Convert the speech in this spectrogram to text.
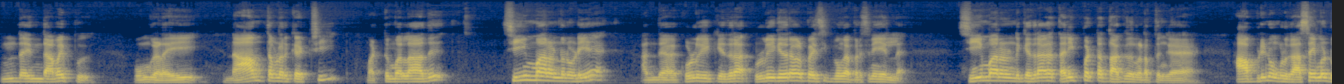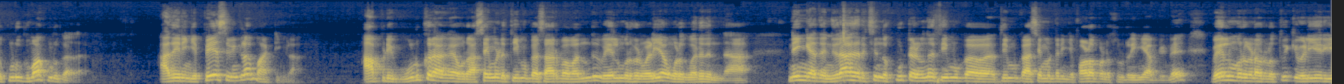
இந்த இந்த அமைப்பு உங்களை நாம் தமிழர் கட்சி மட்டுமல்லாது சீமானந்தனுடைய அந்த கொள்கைக்கு எதிராக கொள்கைக்கு எதிராக பேசிட்டு போங்க பிரச்சனையே இல்லை. சீமானனுக்கு எதிராக தனிப்பட்ட தாக்குதல் நடத்துங்க. அப்படின்னு உங்களுக்கு அசைன்மெண்ட் கொடுக்குமா? கொடுக்காதா? அதை நீங்கள் பேசுவீங்களா? மாட்டீங்களா? அப்படி கொடுக்குறாங்க ஒரு அசைன்மெண்ட் திமுக சார்பாக வந்து வேல்முருகன் வழியாக உங்களுக்கு வருதுன்னா நீங்கள் அதை நிராகரித்து இந்த கூட்டணி வந்து திமுக திமுக அசைன்மெண்ட்டை நீங்கள் ஃபாலோ பண்ண சொல்கிறீங்க அப்படின்னு வேல்முருகன் அவர்களை தூக்கி வெளியேறி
